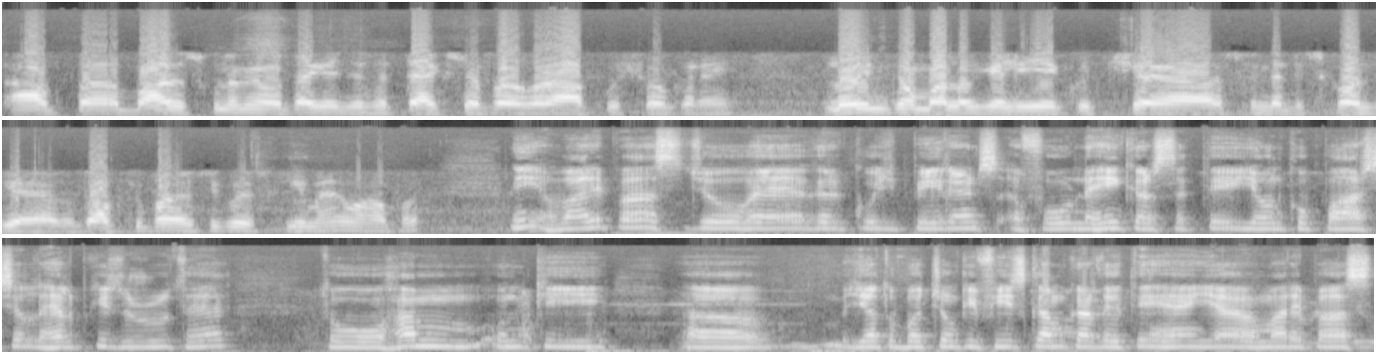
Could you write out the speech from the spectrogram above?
آپ بعض اسکولوں میں ہوتا ہے کہ جیسے ٹیکس پیپر وغیرہ آپ کچھ شو کریں۔ لو انکم والوں کے لیے کچھ ڈسکاؤنٹ دیا جاتا ہے۔ تو آپ کے پاس ایسی کوئی اسکیم ہے وہاں پر؟ نہیں ہمارے پاس جو ہے اگر کوئی پیرنٹس افورڈ نہیں کر سکتے یا ان کو پارشل ہیلپ کی ضرورت ہے تو ہم ان کی یا تو بچوں کی فیس کم کر دیتے ہیں یا ہمارے پاس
